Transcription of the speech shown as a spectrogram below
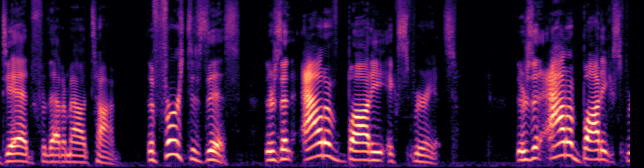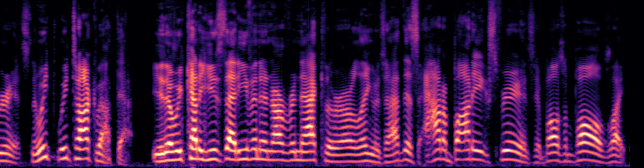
dead for that amount of time. The first is this. There's an out of body experience. There's an out of body experience. Now, we, we talk about that. You know, we kind of use that even in our vernacular, our language. I had this out of body experience. And Paul and Paul's like,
